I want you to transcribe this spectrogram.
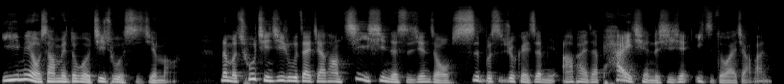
，email 上面都会有寄出的时间嘛。那么出勤记录再加上寄信的时间轴，是不是就可以证明阿派在派遣的期间一直都在加班？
